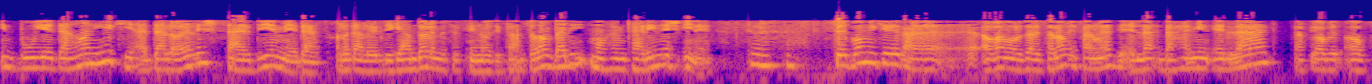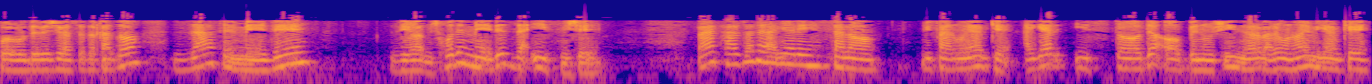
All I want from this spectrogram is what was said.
این بوی دهان یکی از دلایلش سردی معده است. حالا دلایل دیگه هم داره مثل سینوزیت همسالان ولی مهمترینش اینه. درسته. سومی که اه، آقا مورد علیه السلام میفرماید به, همین علت وقتی آب, آب خورده بشه وسط غذا ضعف معده زیاد میشه خود معده ضعیف میشه. بعد حضرت علی علیه السلام میفرماید که اگر ایستاده آب بنوشید اینا رو برای اونهایی میگم که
